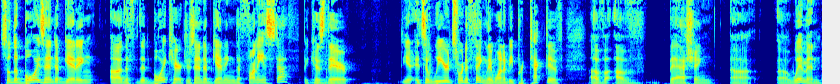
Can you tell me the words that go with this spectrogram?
So the boys end up getting uh, the the boy characters end up getting the funniest stuff because they're you know it's a weird sort of thing. They want to be protective of of bashing uh, uh, women,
